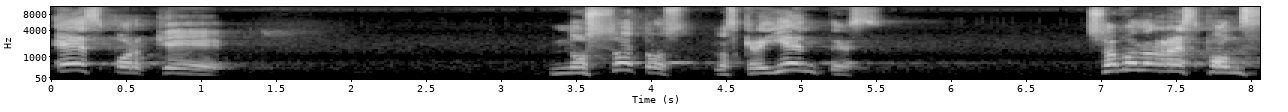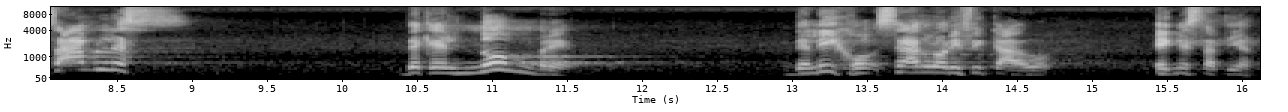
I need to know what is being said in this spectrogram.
es porque nosotros, los creyentes, somos los responsables de que el nombre del Hijo sea glorificado en esta tierra.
